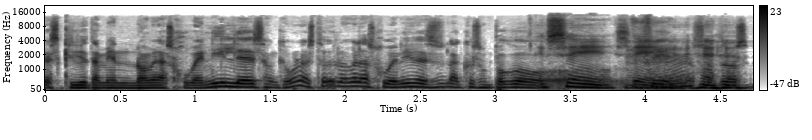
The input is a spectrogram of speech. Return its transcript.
escribió también novelas juveniles, aunque bueno, esto de novelas juveniles es una cosa un poco... Sí, en sí. fin, nosotros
